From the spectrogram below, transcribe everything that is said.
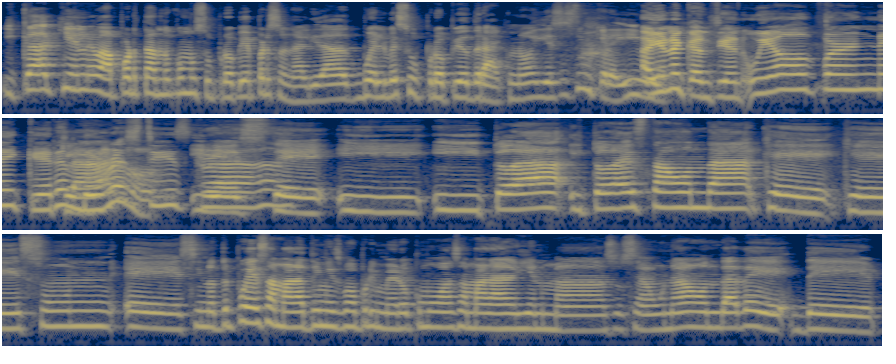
y cada quien le va aportando como su propia personalidad, vuelve su propio drag, ¿no? Y eso es increíble. Hay una canción, We all burn naked and the rest is drag. Y, este, y, toda, y toda esta onda que, que es un, eh, si no te puedes amar a ti mismo primero, ¿cómo vas a amar a alguien más? O sea, una onda de, de,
